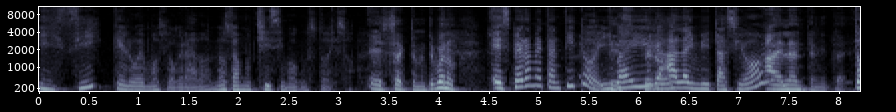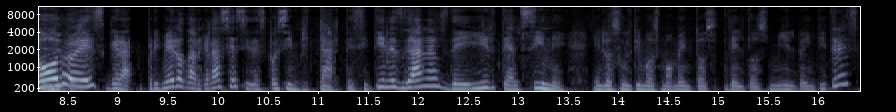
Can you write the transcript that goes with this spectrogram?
y sí que lo hemos logrado. Nos da muchísimo gusto eso. Exactamente. Bueno. Espérame tantito. Iba a ir a la invitación. Adelante, Anita. Todo es primero dar gracias y después invitarte. Si tienes ganas de irte al cine en los últimos momentos del 2023,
